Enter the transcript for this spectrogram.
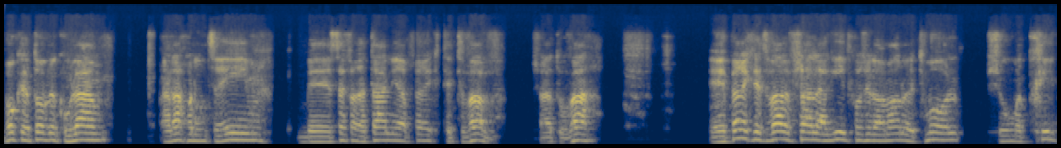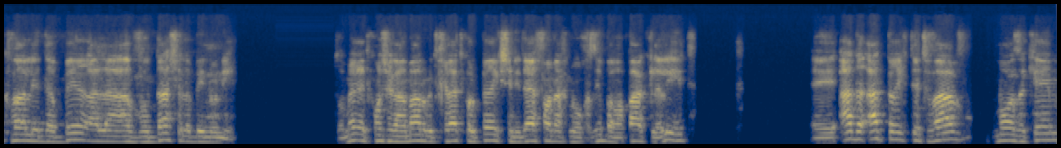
בוקר טוב לכולם, אנחנו נמצאים בספר התניא, פרק ט"ו, שעה טובה. אה, פרק ט"ו אפשר להגיד, כמו שגם אמרנו אתמול, שהוא מתחיל כבר לדבר על העבודה של הבינוני. זאת אומרת, כמו שגם אמרנו בתחילת כל פרק, שנדע איפה אנחנו אוחזים במפה הכללית, אה, עד, עד פרק ט"ו, אדמו"ר הזקן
